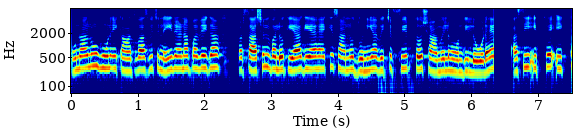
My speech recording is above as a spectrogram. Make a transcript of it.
ਉਹਨਾਂ ਨੂੰ ਹੁਣ ਇਕਾਂਤਵਾਸ ਵਿੱਚ ਨਹੀਂ ਰਹਿਣਾ ਪਵੇਗਾ। ਪ੍ਰਸ਼ਾਸਨ ਵੱਲੋਂ ਕਿਹਾ ਗਿਆ ਹੈ ਕਿ ਸਾਨੂੰ ਦੁਨੀਆ ਵਿੱਚ ਫਿਰ ਤੋਂ ਸ਼ਾਮਿਲ ਹੋਣ ਦੀ ਲੋੜ ਹੈ। ਅਸੀਂ ਇੱਥੇ ਇੱਕ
